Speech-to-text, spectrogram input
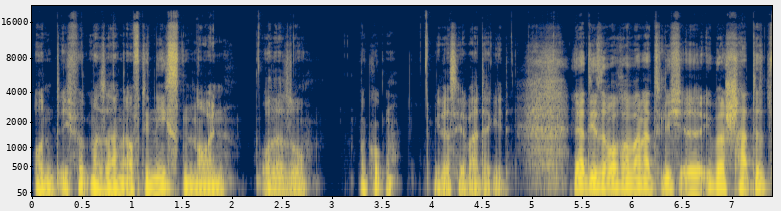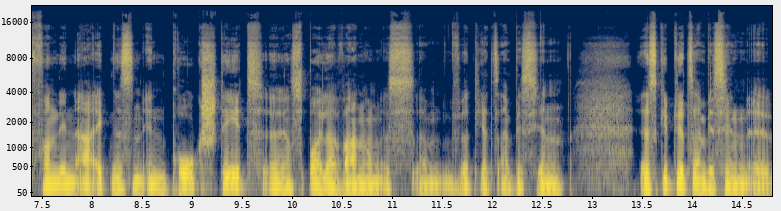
Und ich würde mal sagen, auf die nächsten neun oder so. Mal gucken wie das hier weitergeht. Ja, diese Woche war natürlich äh, überschattet von den Ereignissen in Brokstedt. Äh, Spoilerwarnung, es ähm, wird jetzt ein bisschen, es gibt jetzt ein bisschen äh,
